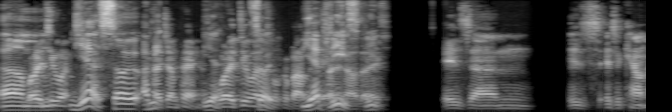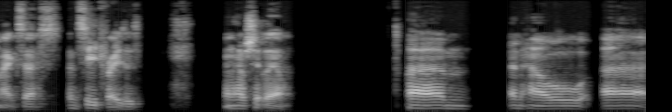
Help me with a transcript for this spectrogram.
Um, what I do want, yeah, so I mean, I jump in. Yeah, what I do want Sorry. to talk about, yeah, please, now, please. Though, is um, is is account access and seed phrases and how shit they are, um, and how uh,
